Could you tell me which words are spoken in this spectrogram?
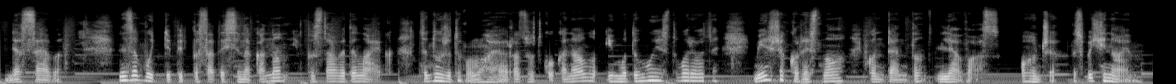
для себе. Не забудьте підписатися на канал і поставити лайк. Це дуже допомагає розвитку каналу і мотивує створювати більше корисного контенту для вас. Отже, розпочинаємо.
